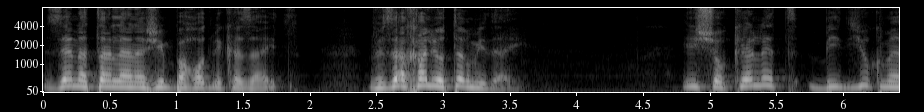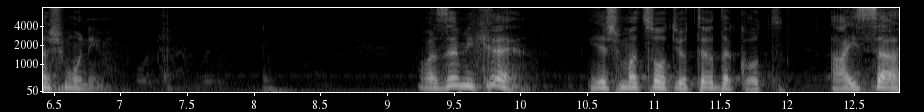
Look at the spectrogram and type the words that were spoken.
זה נתן לאנשים פחות מכזית וזה אכל יותר מדי. היא שוקלת בדיוק 180 אבל זה מקרה. יש מצות יותר דקות. העיסה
